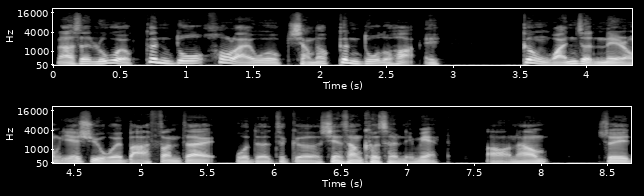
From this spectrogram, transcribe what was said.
那是如果有更多，后来我有想到更多的话，哎，更完整的内容，也许我会把它放在我的这个线上课程里面，哦，然后所以。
